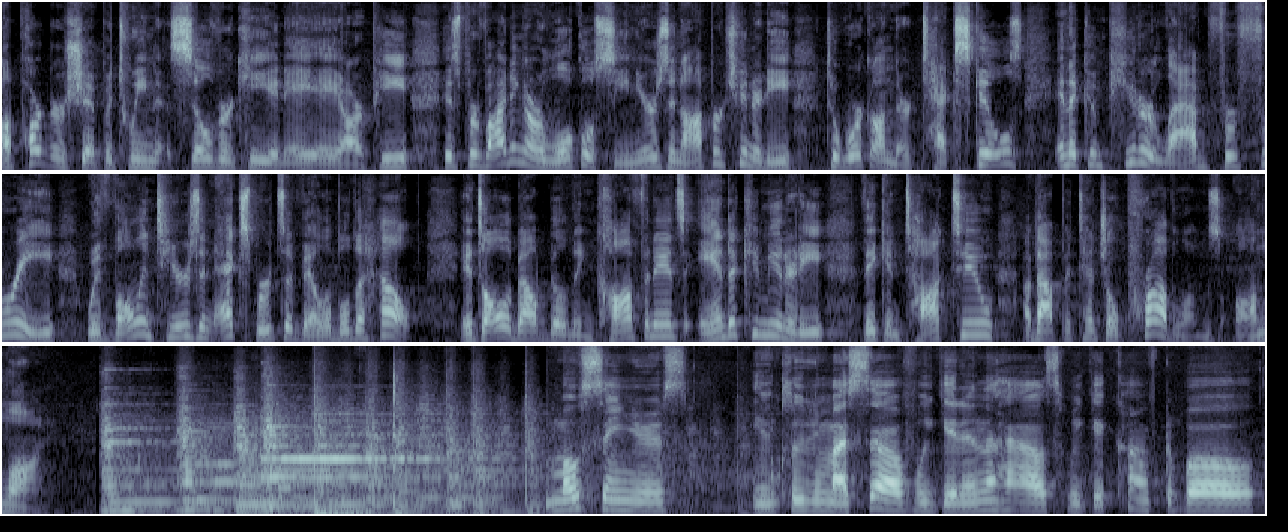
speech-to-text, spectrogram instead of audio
A partnership between Silver Key and AARP is providing our local seniors an opportunity to work on their tech skills in a computer lab for free with volunteers and experts available to help. It's all about building confidence and a community they can talk to about potential problems online. Most seniors, including myself, we get in the house, we get comfortable,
